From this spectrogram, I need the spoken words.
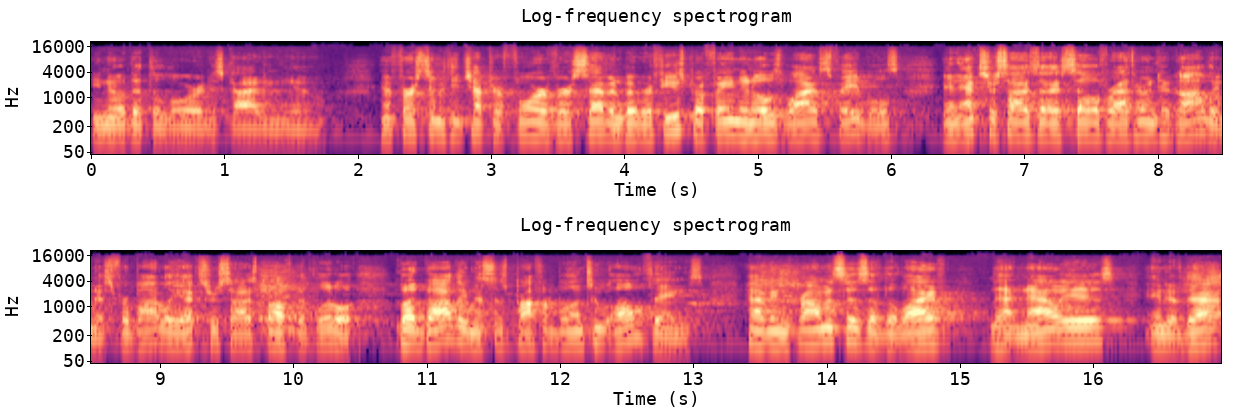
You know that the Lord is guiding you in 1 Timothy chapter 4, verse 7, but refuse profane and old wives' fables, and exercise thyself rather unto godliness. For bodily exercise profiteth little, but godliness is profitable unto all things, having promises of the life that now is and of that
